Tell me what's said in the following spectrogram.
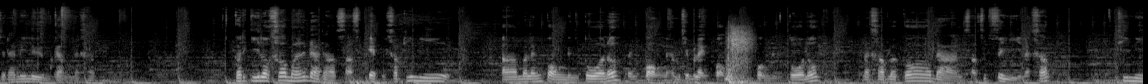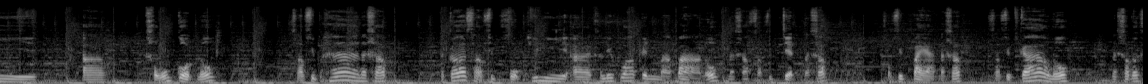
จะได้ไม่ลืมกันนะครับก็ตะกี้เราเข้ามาตั้งแต่ด่าน31นะครับที่มีอ่าแมลงป่องหนึ่งตัวเนอะแมลงป่องนะครับไม่ใช่แมลงป่องป่องหนึ่งตัวเนอะนะครับแล้วก็ด่าน34นะครับที่มีเขาวงกดเนาะ35นะครับแล้วก็ 36 ที่มีเขาเรียกว่าเป็นหมาป่าเนาะนะครับ37นะครับ38นะครับ39เนาะนะครับแล้ว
